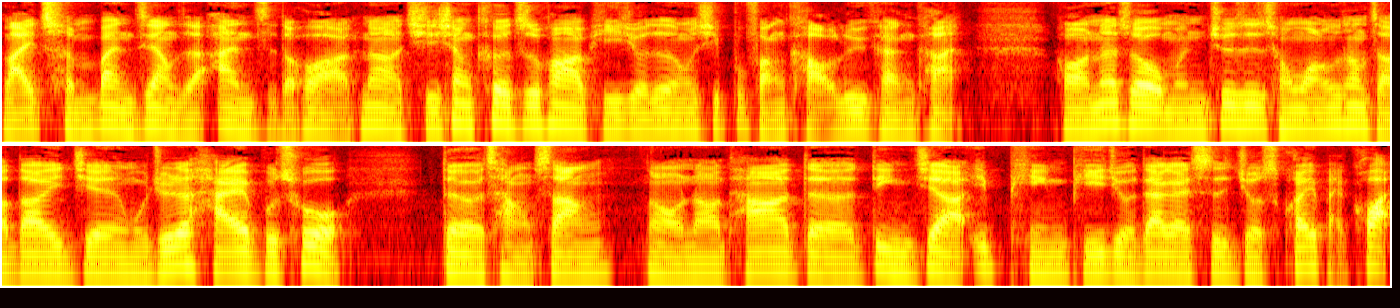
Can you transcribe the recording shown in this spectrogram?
来承办这样子的案子的话，那其实像克制化啤酒这东西，不妨考虑看看。好，那时候我们就是从网络上找到一间我觉得还不错的厂商哦，然后它的定价一瓶啤酒大概是九十块一百块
